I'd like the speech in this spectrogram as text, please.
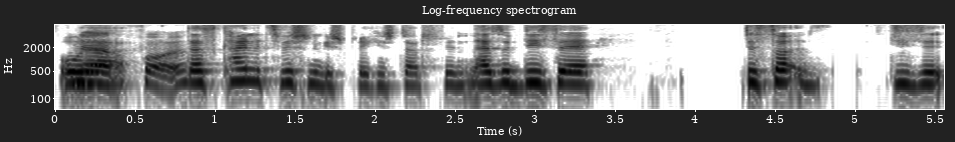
Oder ja, dass keine Zwischengespräche stattfinden. Also diese, das soll, diese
